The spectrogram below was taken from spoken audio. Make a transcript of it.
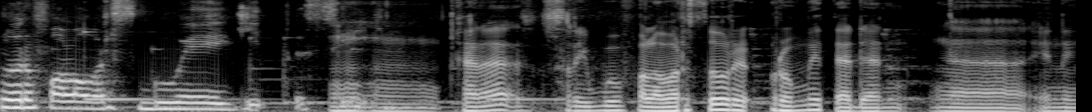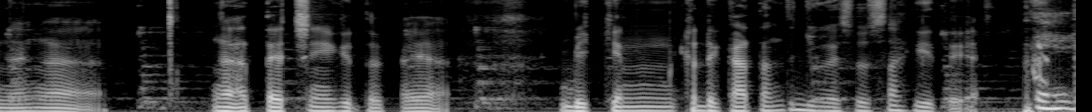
seluruh followers gue gitu sih. Mm -hmm. Karena seribu followers tuh rumit ya dan nge ini nggak nge attachnya gitu kayak bikin kedekatan tuh juga susah gitu ya. Eh,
